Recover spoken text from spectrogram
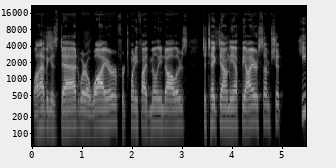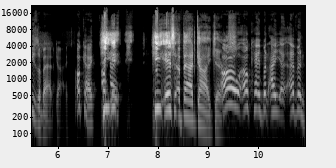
while having his dad wear a wire for $25 million to take down the FBI or some shit, he's a bad guy. Okay. He, okay. i- he is a bad guy, Garrett. Oh, okay. But I, uh, Evan,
